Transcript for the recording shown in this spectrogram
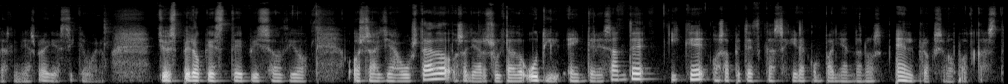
las líneas Braille. Así que bueno, yo espero que este episodio os haya gustado, os haya resultado útil e interesante y que os apetezca seguir acompañándonos en el próximo podcast.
